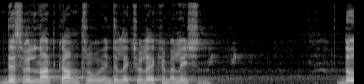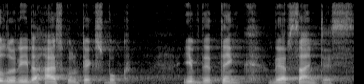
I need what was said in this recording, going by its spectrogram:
This will not come through intellectual accumulation. Those who read a high school textbook, if they think they are scientists,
